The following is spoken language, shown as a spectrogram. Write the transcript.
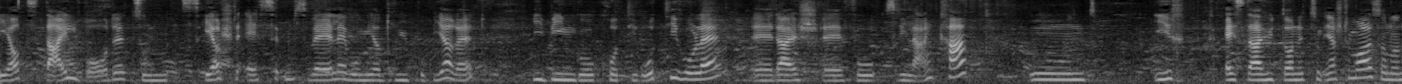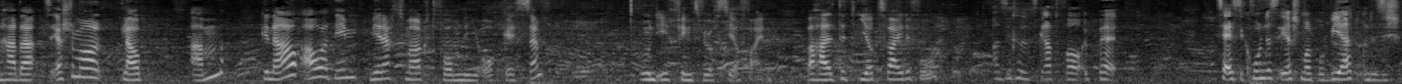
eher zuteil geworden, um das erste Essen auszuwählen, das wir drei probieren. Ich bin Koti Roti holen. Äh, das ist äh, von Sri Lanka. Und ich esse das heute nicht zum ersten Mal, sondern habe das das erste Mal, glaube am, genau, auch an dem Weihnachtsmarkt vom New York gegessen. Und ich finde es wirklich sehr fein. Was haltet ihr zwei davon? Also ich habe jetzt gerade vor etwa 10 Sekunden das erste Mal probiert und es ist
